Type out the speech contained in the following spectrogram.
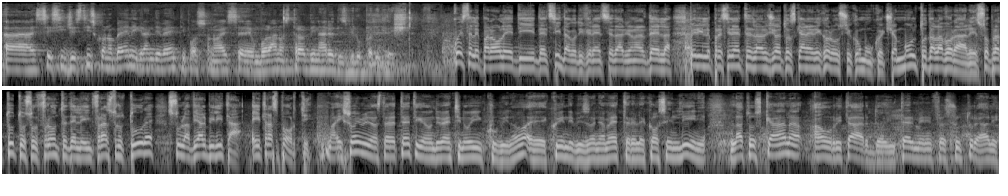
Uh, se si gestiscono bene i grandi eventi possono essere un volano straordinario di sviluppo e di crescita. Queste le parole di, del sindaco di Firenze Dario Nardella. Per il presidente della regione toscana Enrico Rossi comunque c'è molto da lavorare, soprattutto sul fronte delle infrastrutture, sulla viabilità e i trasporti. Ma i suoi bisogna stare attenti che non diventino incubi no? e quindi bisogna mettere le cose in linea. La Toscana ha un ritardo in termini infrastrutturali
